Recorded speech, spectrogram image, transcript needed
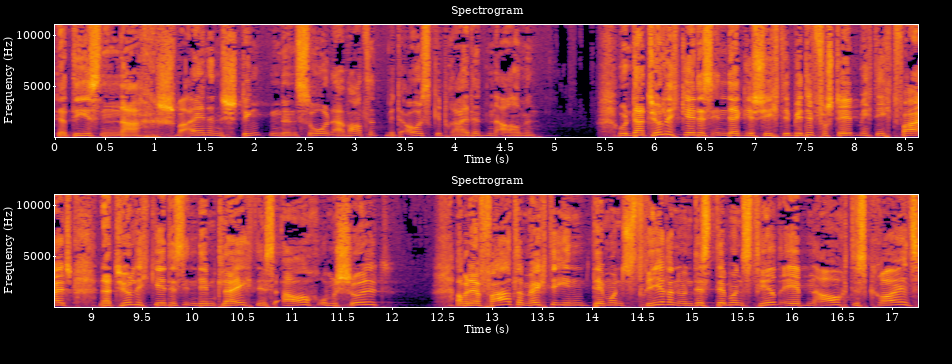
der diesen nach Schweinen stinkenden Sohn erwartet mit ausgebreiteten Armen. Und natürlich geht es in der Geschichte, bitte versteht mich nicht falsch, natürlich geht es in dem Gleichnis auch um Schuld. Aber der Vater möchte ihn demonstrieren und das demonstriert eben auch das Kreuz,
